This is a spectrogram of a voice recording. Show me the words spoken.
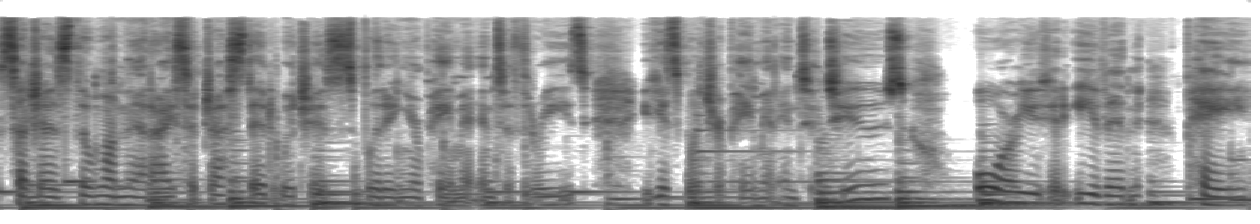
such as the one that I suggested, which is splitting your payment into threes. You can split your payment into twos, or you could even pay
